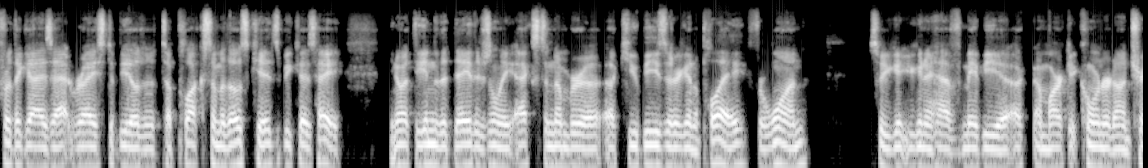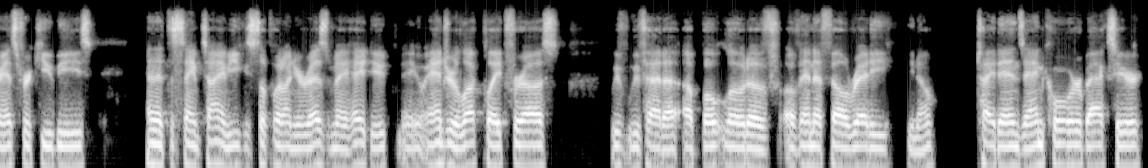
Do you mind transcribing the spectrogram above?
for the guys at Rice to be able to, to pluck some of those kids because hey, you know, at the end of the day, there's only X number of, of QBs that are going to play for one. So you get, you're going to have maybe a, a market cornered on transfer QBs, and at the same time, you can still put on your resume, "Hey, dude, Andrew Luck played for us. We've we've had a, a boatload of of NFL ready, you know, tight ends and quarterbacks here.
